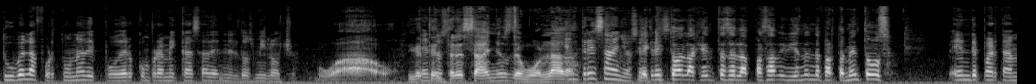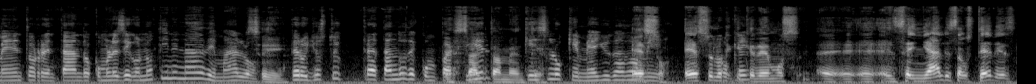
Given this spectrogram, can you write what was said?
tuve la fortuna de poder comprar mi casa en el 2008. ¡Wow! Fíjate, en tres años de volada. En tres años. Y aquí toda la gente se la pasa viviendo en departamentos. En departamentos, rentando. Como les digo, no tiene nada de malo. Sí. Pero yo estoy tratando de compartir qué es lo que me ha ayudado a mí. Eso, eso es lo que queremos eh, eh, eh, enseñarles a ustedes.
